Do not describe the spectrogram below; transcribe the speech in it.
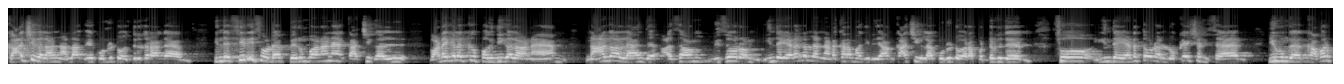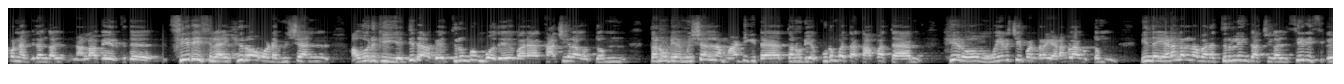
காட்சிகளா நல்லாவே கொண்டுட்டு வந்திருக்கிறாங்க. இந்த சீரீஸோட பெரும்பாலான காட்சிகள் வடகிழக்கு பகுதிகளான நாகாலாந்து அசாம் மிசோரம் இந்த இடங்கள்ல நடக்கிற மாதிரி தான் காட்சிகளா கொண்டுட்டு வரப்பட்டிருக்குது. ஸோ இந்த இடத்தோட லொகேஷன்ஸை இவங்க கவர் பண்ண விதங்கள் நல்லாவே இருக்குது. சீரீஸ்ல ஹீரோவோட மிஷன் அவருக்கு எதிராகவே திரும்பும் போது வர காட்சிகளாகட்டும் தன்னுடைய மிஷன்ல மாட்டிக்கிட்ட தன்னுடைய குடும்பத்தை காப்பாத்த ஹீரோ முயற்சி பண்ற இடங்களாகட்டும் இந்த இடங்கள்ல வர திருளிங் காட்சிகள் சீரீஸ்க்கு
